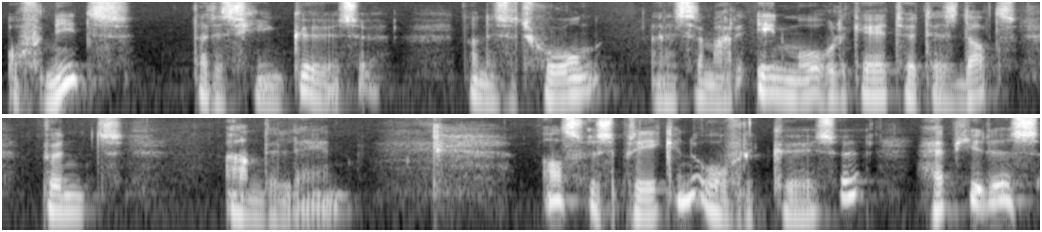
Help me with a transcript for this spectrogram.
of niets, dat is geen keuze. Dan is het gewoon, dan is er maar één mogelijkheid, het is dat, punt aan de lijn. Als we spreken over keuze, heb je dus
